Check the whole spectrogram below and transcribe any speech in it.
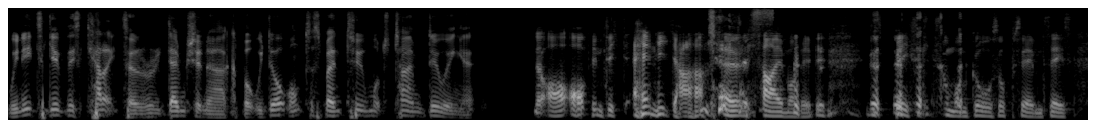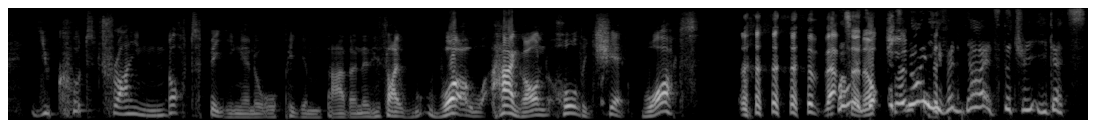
We need to give this character a redemption arc, but we don't want to spend too much time doing it. No, or, or indeed any uh, Yes. time on it. It- It's basically someone goes up to him and says, "You could try not being an opium baron," and he's like, "Whoa, hang on, holy shit, what?" That's Well, an it's, option. It's not even that. It's the treat he gets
